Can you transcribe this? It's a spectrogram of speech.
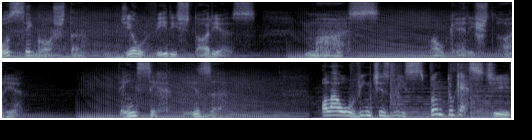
Você gosta de ouvir histórias? Mas qualquer história? Tem certeza? Olá, ouvintes do EspantoCast!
